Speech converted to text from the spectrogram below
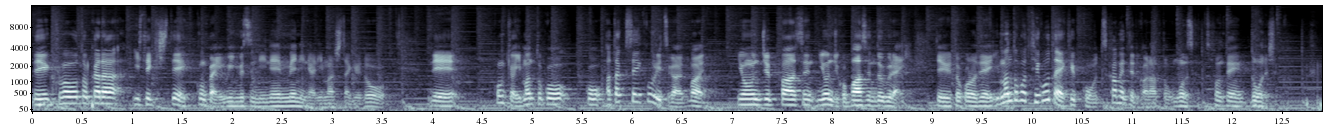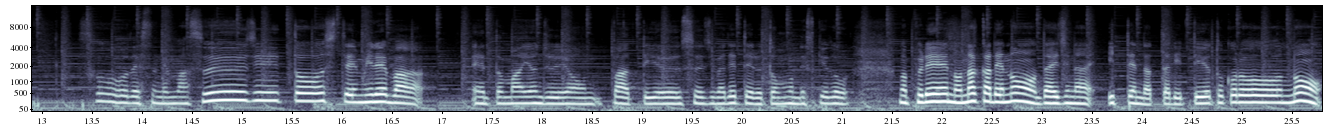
で熊本から移籍して今回ウィングス2年目になりましたけど、で今季は今のところこうアタック成功率がまあ40% 45%ぐらいっていうところで今のところ手応え結構つかめてるかなと思うんですけどその点どうでしょそうですね、まあ、数字として見れば、えーとまあ、44%っていう数字は出てると思うんですけど、まあ、プレーの中での大事な1点だったりっていうところの、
